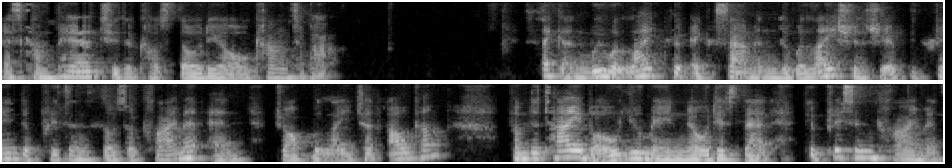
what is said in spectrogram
as compared to the custodial counterpart. Second, we would like to examine the relationship between the prison social climate and job-related outcome. From the table, you may notice that the prison climate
